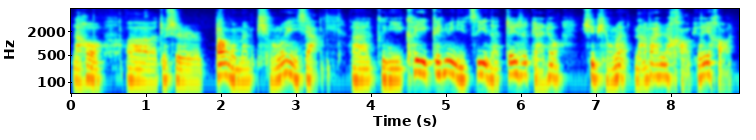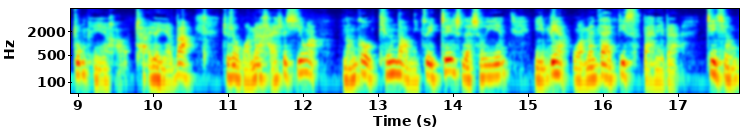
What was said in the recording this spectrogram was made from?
然后，呃，就是帮我们评论一下，呃，你可以根据你自己的真实感受去评论，哪怕是好评也好，中评也好，差评也罢，就是我们还是希望能够听到你最真实的声音，以便我们在第四版里边进行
